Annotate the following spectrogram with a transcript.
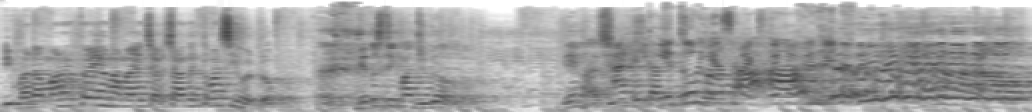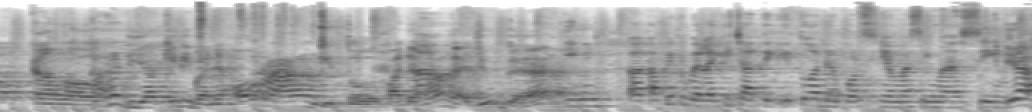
di mana mana tuh yang namanya cewek cantik itu masih hodok. itu stigma juga loh. Iya nggak sih? Tapi itu itu perspektif kenyataan. yang. Kalau Karena diyakini banyak orang gitu, padahal nggak juga. Gini, eh, tapi kembali lagi cantik itu ada porsinya masing-masing. Ya,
